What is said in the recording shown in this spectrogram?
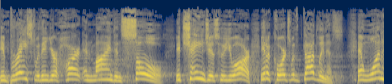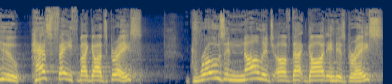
embraced within your heart and mind and soul. It changes who you are. It accords with godliness. And one who has faith by God's grace grows in knowledge of that God and His grace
